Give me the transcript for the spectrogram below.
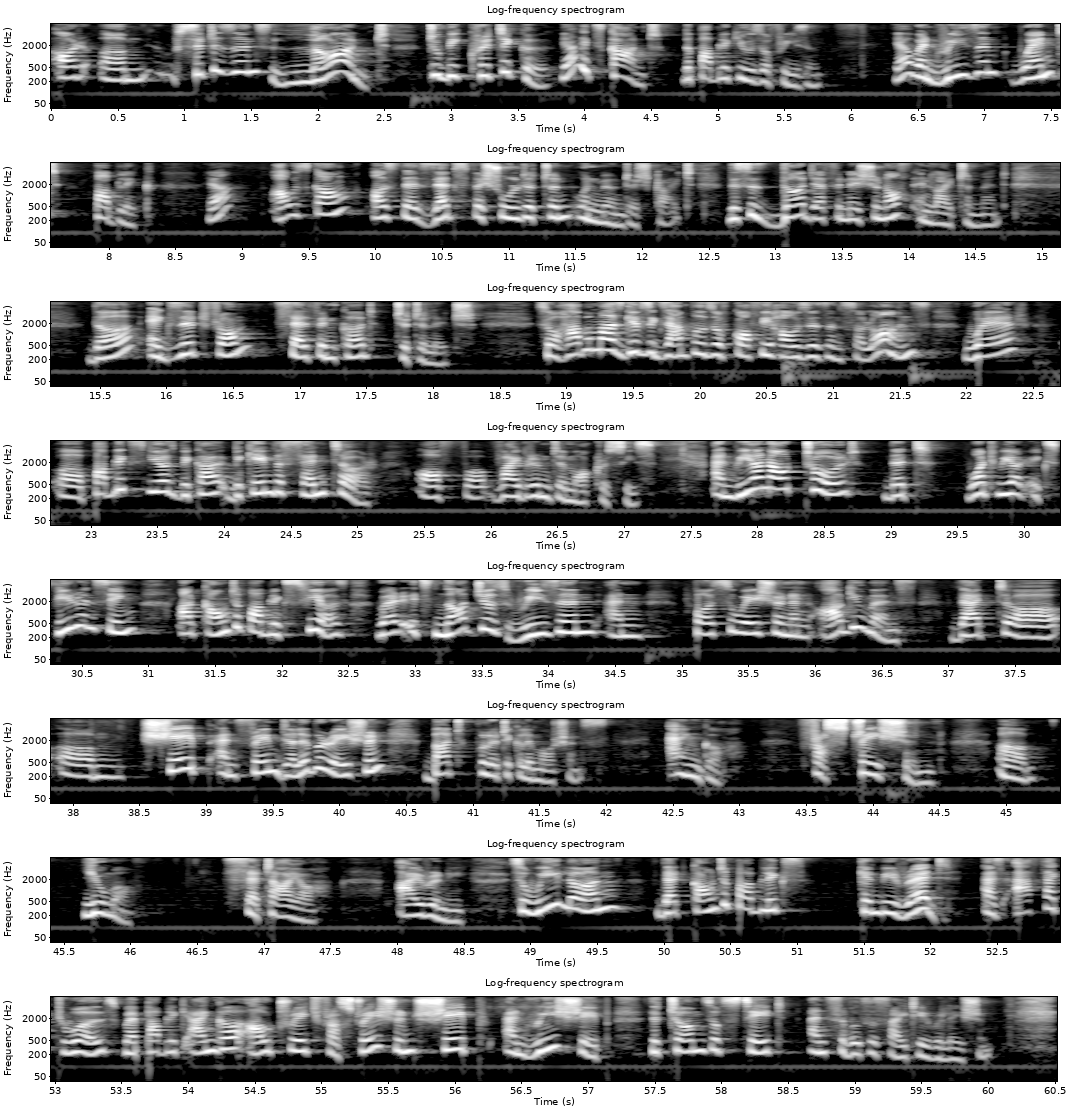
are um, citizens learned to be critical. Yeah, it's Kant, the public use of reason. Yeah, when reason went public. Yeah, Ausgang aus der selbstverschuldeten Unmündigkeit. This is the definition of enlightenment. The exit from self incurred tutelage. So Habermas gives examples of coffee houses and salons where uh, public spheres beca- became the center of uh, vibrant democracies. And we are now told that what we are experiencing are counter public spheres where it's not just reason and persuasion and arguments that uh, um, shape and frame deliberation, but political emotions, anger, frustration, uh, humor satire, irony. So we learn that counterpublics can be read as affect worlds where public anger, outrage, frustration shape and reshape the terms of state and civil society relation.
